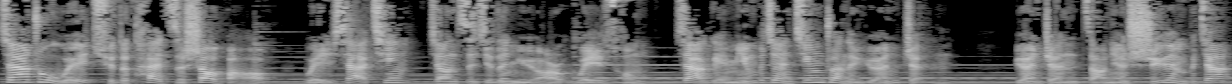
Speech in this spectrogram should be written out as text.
家住韦曲的太子少保韦夏卿将自己的女儿韦从嫁给名不见经传的元稹。元稹早年时运不佳，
